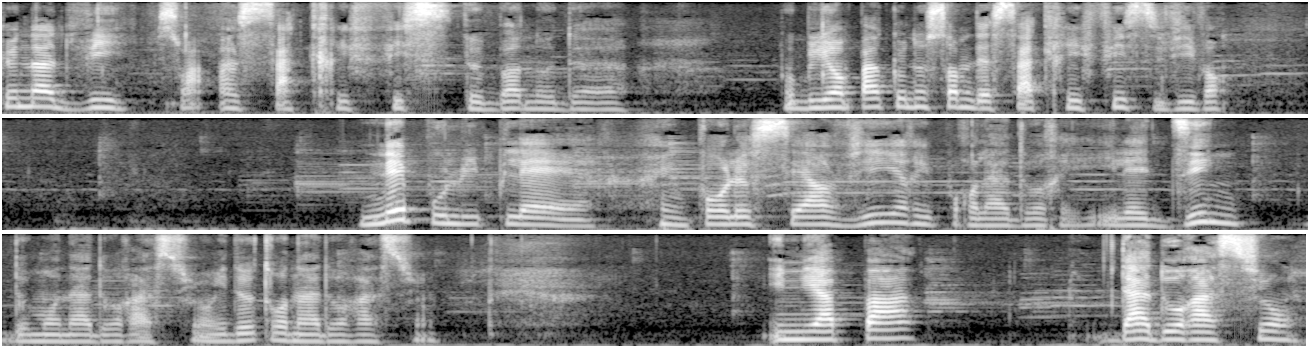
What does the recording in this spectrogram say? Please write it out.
Que notre vie soit un sacrifice de bonne odeur. N'oublions pas que nous sommes des sacrifices vivants. Nés pour lui plaire, pour le servir et pour l'adorer. Il est digne de mon adoration et de ton adoration. Il n'y a pas d'adoration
